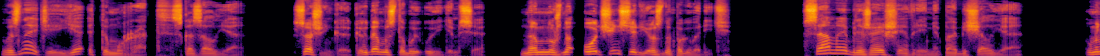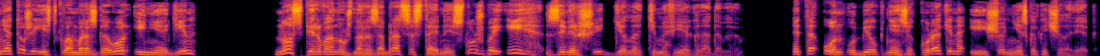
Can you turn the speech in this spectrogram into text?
«Вы знаете, я этому рад», — сказал я. Сашенька, когда мы с тобой увидимся, нам нужно очень серьезно поговорить. В самое ближайшее время, пообещал я. У меня тоже есть к вам разговор, и не один, но сперва нужно разобраться с тайной службой и завершить дело Тимофея Градова. Это он убил князя Куракина и еще несколько человек.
